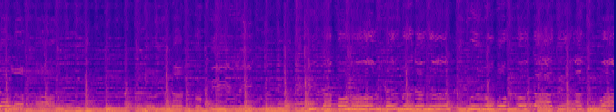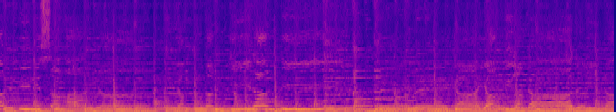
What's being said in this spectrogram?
adalah aku mengenang pemilikku. Jika pohon kemenangan meroboh kota keakuan ini saatnya yang ku nanti nanti. Mereka yang dilanda derita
